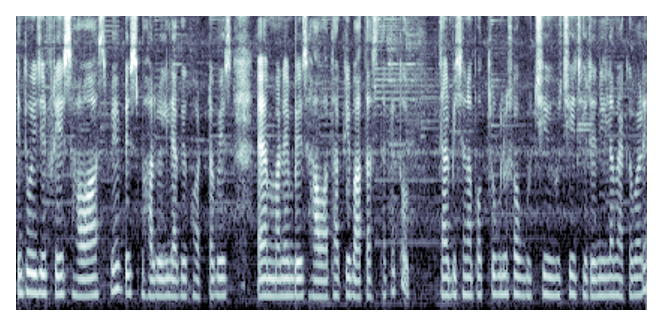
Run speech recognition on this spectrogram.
কিন্তু ওই যে ফ্রেশ হাওয়া আসবে, বেশ ভালোই লাগে ঘরটা, বেশ মানে বেশ হাওয়া থাকে, বাতাস থাকে তো। আর বিছানাপত্রগুলো সব গুছিয়ে গুছিয়ে ঝেড়ে নিলাম একেবারে।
